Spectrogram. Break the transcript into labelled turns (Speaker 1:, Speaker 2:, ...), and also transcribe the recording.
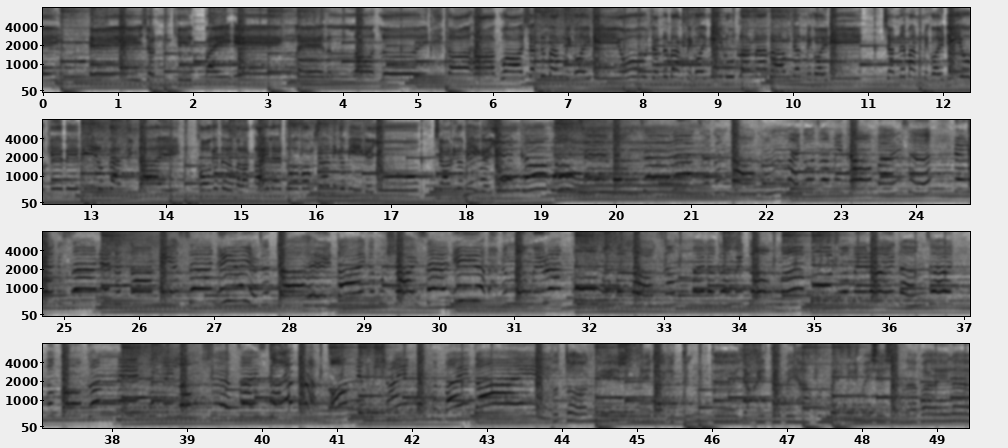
Speaker 1: เอ้ยฉันคิดไปเองแหละตลอดเลย ถ้าหากว่าฉันจะตั้งไม่ค่อยมี โอ้ ฉันจะตั้งไม่ค่อยมีรูปร่างหน้าตาของฉันไม่ค่อยดี ฉันให้มันไม่ค่อยดี โอเคเบบี้ต้องการสิ่งใด ขอแค่เธอมาหลักไอและตัวของฉันนี่ก็มีแค่อยู่ ฉันนี่ก็มีแค่อยู่
Speaker 2: ตอนนี้ฉันไม่ได้
Speaker 3: คิดถึงเธอ อยากให้เธอไปหาคนใหม่ที่ไม่ใช่ฉันนะไปเลย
